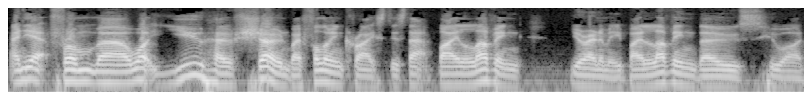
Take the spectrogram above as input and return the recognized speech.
And yet, from uh, what you have shown by following Christ, is that by loving your enemy, by loving those who are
